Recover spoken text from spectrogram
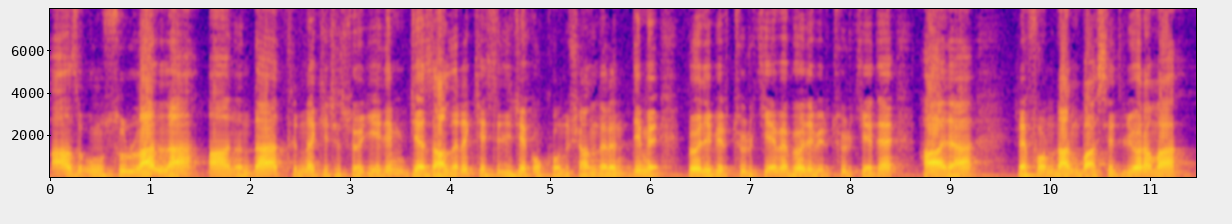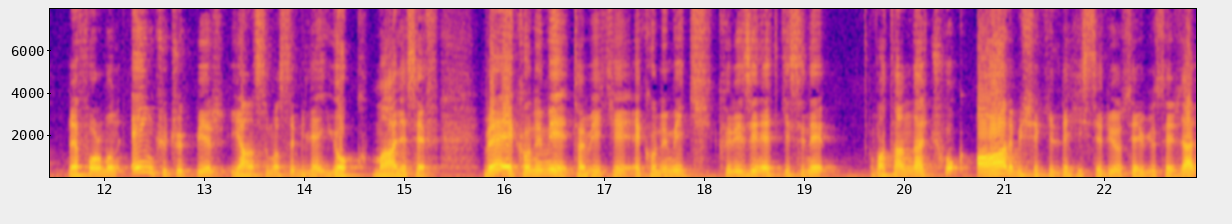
bazı unsurlarla anında tırnak içi söyleyelim cezaları kesilecek o konuşanların değil mi? Böyle bir Türkiye ve böyle bir Türkiye'de hala reformdan bahsediliyor ama reformun en küçük bir yansıması bile yok maalesef. Ve ekonomi tabii ki ekonomik krizin etkisini vatandaş çok ağır bir şekilde hissediyor sevgili seyirciler.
